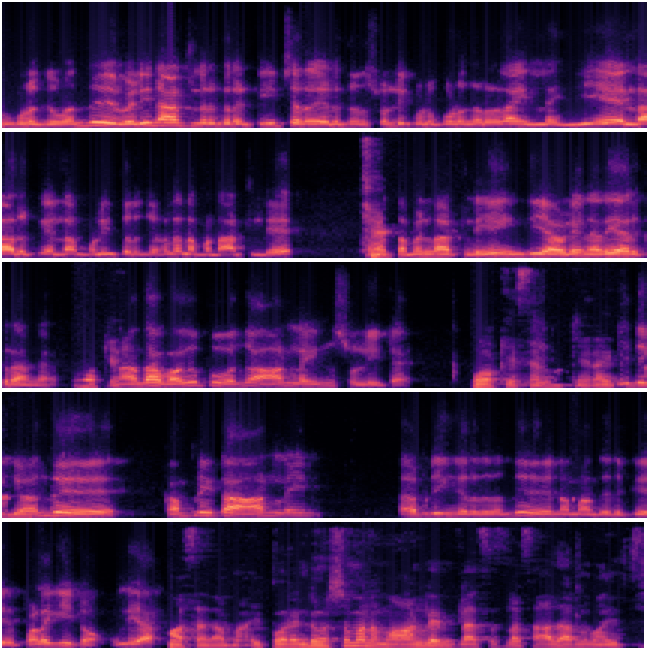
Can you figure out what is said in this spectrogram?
உங்களுக்கு வந்து வெளிநாட்டுல இருக்கிற டீச்சர் எடுத்து சொல்லி கொடுக்கணுங்கிறதெல்லாம் இல்ல. இங்கேயே எல்லாருக்கும் எல்லா மொழி தெரிஞ்சவங்களும் நம்ம நாட்டிலேயே நம்ம. தமிழ்நாட்டிலேயே இந்தியாவிலேயே நிறைய இருக்கிறாங்க. நான் தான் வகுப்பு வந்து ஆன்லைன் சொல்லிட்டேன். Okay sir okay right. இதுக்கு வந்து கம்ப்ளீட்டா ஆன்லைன் அப்படிங்கிறது வந்து நம்ம அந்த இதுக்கு பழகிட்டோம் இல்லையா? ஆமா சார் ஆமா. இப்போ ரெண்டு வருஷமா நம்ம ஆன்லைன் கிளாஸஸ் எல்லாம் சாதாரணம் ஆயிடுச்சு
